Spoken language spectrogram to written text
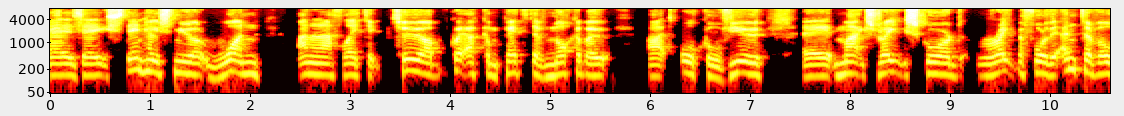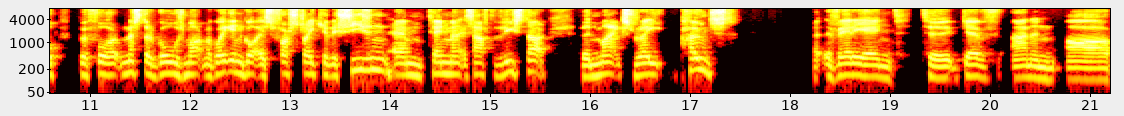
Is uh, Stenhousemuir one Annan Athletic 2. A, quite a competitive knockabout at Ochil View. Uh, Max Wright scored right before the interval, before Mr. Goals Mark McGuigan got his first strike of the season, um, 10 minutes after the restart. Then Max Wright pounced at the very end to give Annan a,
